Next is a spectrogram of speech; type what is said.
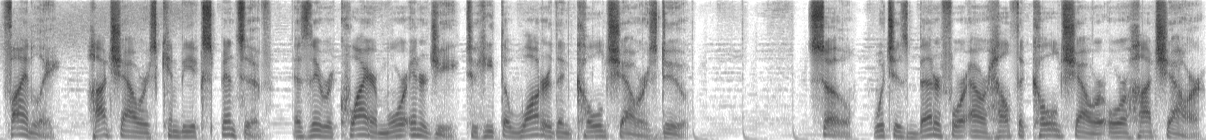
Finally, hot showers can be expensive, as they require more energy to heat the water than cold showers do. So, which is better for our health a cold shower or a hot shower?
